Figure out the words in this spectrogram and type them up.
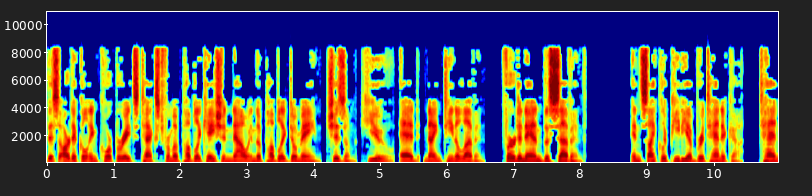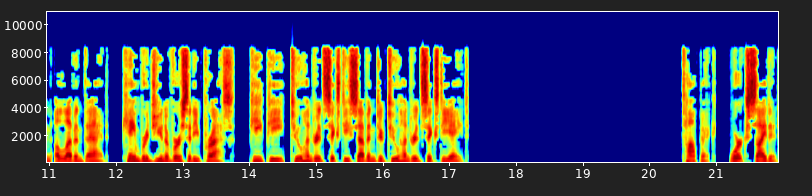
This article incorporates text from a publication now in the public domain, Chisholm, Hugh, ed. 1911. Ferdinand VII. Encyclopædia Britannica. 10 11th ed. Cambridge University Press. pp. 267–268. Topic. Works cited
